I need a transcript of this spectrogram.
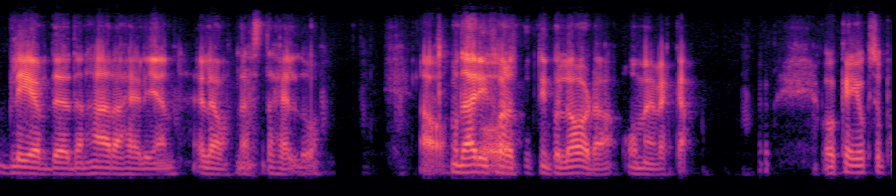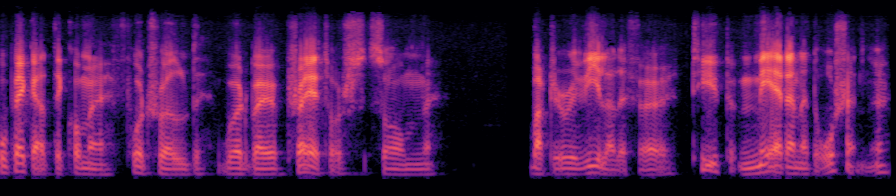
blev det den här helgen, eller ja, nästa helg då. Ja, Och det här är ju förhandsbokning på lördag om en vecka. Och kan ju också påpeka att det kommer Fortworld Wordbearer Predators som vart revealade för typ mer än ett år sedan nu.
